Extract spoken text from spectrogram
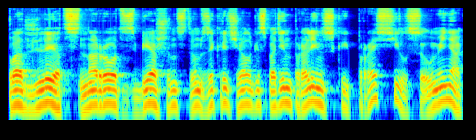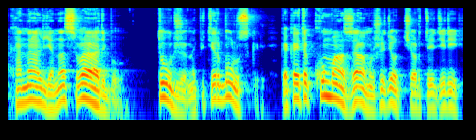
«Подлец! Народ с бешенством!» — закричал господин Пролинский. «Просился у меня каналья на свадьбу. Тут же, на Петербургской. Какая-то кума замуж идет, черт ее дери.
